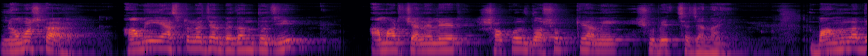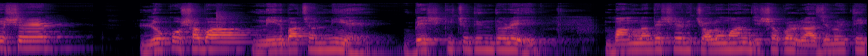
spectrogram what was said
নমস্কার, আমি অ্যাস্ট্রোলজার বেদান্তজি। আমার চ্যানেলের সকল দর্শককে আমি শুভেচ্ছা জানাই। বাংলাদেশের লোকসভা নির্বাচন নিয়ে বেশ কিছুদিন ধরেই বাংলাদেশের চলমান যে সকল রাজনৈতিক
